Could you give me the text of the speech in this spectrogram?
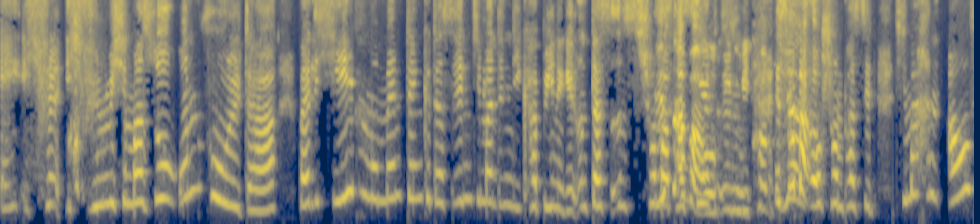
Ey, ich, fühl- ich fühle mich immer so unwohl da, weil ich jeden Moment denke, dass irgendjemand in die Kabine geht. Und das ist schon mal Ist passiert so, irgendwie. komm, ist ja. aber auch schon passiert. Die machen auf,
